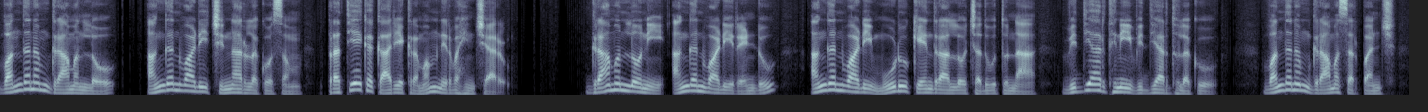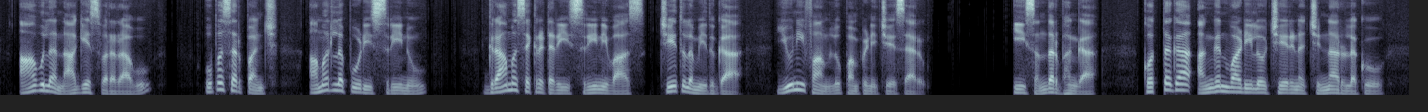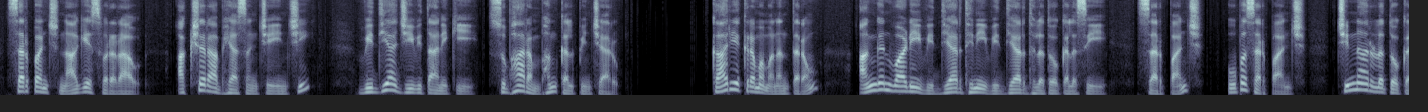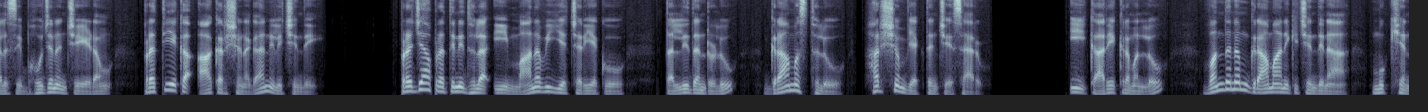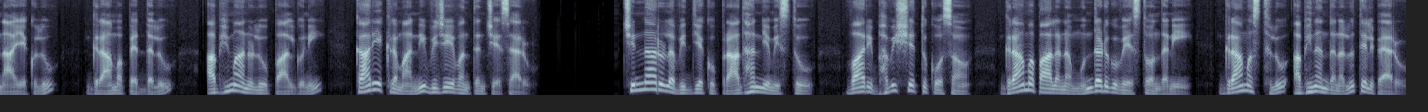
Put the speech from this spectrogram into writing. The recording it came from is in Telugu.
వందనం గ్రామంలో అంగన్వాడీ చిన్నారుల కోసం ప్రత్యేక కార్యక్రమం నిర్వహించారు. గ్రామంలోని అంగన్వాడీ రెండు అంగన్వాడీ మూడు కేంద్రాల్లో చదువుతున్న విద్యార్థినీ విద్యార్థులకు వందనం గ్రామ సర్పంచ్ ఆవుల నాగేశ్వరరావు ఉపసర్పంచ్ అమర్లపూడి శ్రీను గ్రామ సెక్రటరీ శ్రీనివాస్ చేతుల మీదుగా యూనిఫాంలు పంపిణీ చేశారు. ఈ సందర్భంగా కొత్తగా అంగన్వాడీలో చేరిన చిన్నారులకు సర్పంచ్ నాగేశ్వరరావు అక్షరాభ్యాసం చేయించి విద్యా జీవితానికి శుభారంభం కల్పించారు. కార్యక్రమమనంతరం అంగన్వాడీ విద్యార్థినీ విద్యార్థులతో కలిసి సర్పంచ్ ఉపసర్పంచ్ చిన్నారులతో కలిసి భోజనం చేయడం ప్రత్యేక ఆకర్షణగా నిలిచింది. ప్రజాప్రతినిధుల ఈ మానవీయ చర్యకు తల్లిదండ్రులు గ్రామస్థులు హర్షం వ్యక్తం చేశారు. ఈ కార్యక్రమంలో వందనం గ్రామానికి చెందిన ముఖ్య నాయకులు గ్రామ పెద్దలు అభిమానులు పాల్గొని కార్యక్రమాన్ని విజయవంతం చేశారు. చిన్నారుల విద్యకు ప్రాధాన్యమిస్తూ వారి భవిష్యత్తు కోసం గ్రామపాలన ముందడుగు వేస్తోందని గ్రామస్థులు అభినందనలు తెలిపారు.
